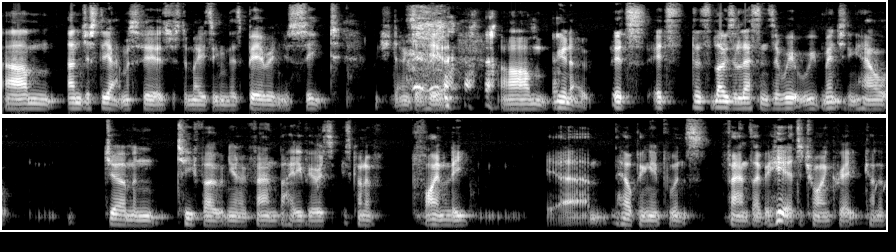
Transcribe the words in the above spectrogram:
Um, and just the atmosphere is just amazing. There's beer in your seat, which you don't get here. um, you know, it's it's there's loads of lessons, and we, we're mentioning how German tifo and you know fan behaviour is, is kind of finally um, helping influence fans over here to try and create kind of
